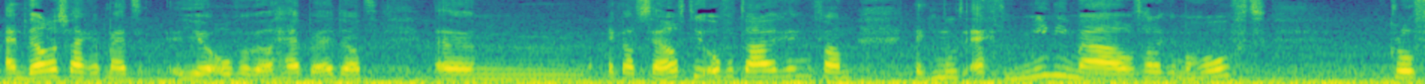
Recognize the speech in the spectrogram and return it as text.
En dat is waar ik het met je over wil hebben. Dat um, ik had zelf die overtuiging van ik moet echt minimaal, wat had ik in mijn hoofd, ik geloof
